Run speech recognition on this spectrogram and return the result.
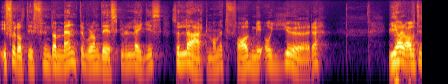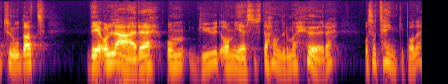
i forhold til fundamentet, hvordan det skulle legges. Så lærte man et fag med å gjøre. Vi har av og til trodd at det å lære om Gud og om Jesus, det handler om å høre og så tenke på det.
